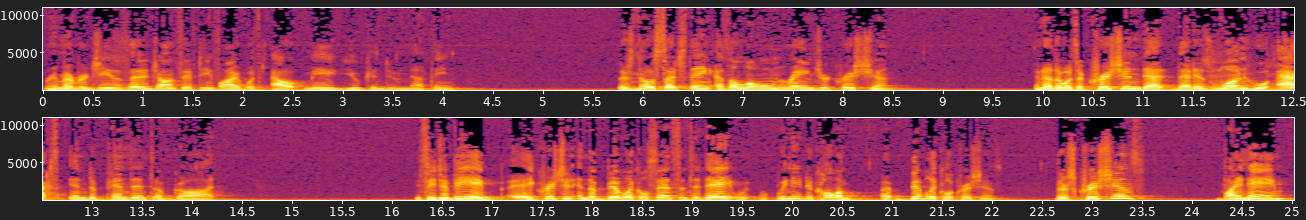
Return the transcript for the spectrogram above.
Remember, Jesus said in John 15 5, without me, you can do nothing. There's no such thing as a Lone Ranger Christian. In other words, a Christian that, that is one who acts independent of God. You see, to be a, a Christian in the biblical sense, and today we, we need to call them uh, biblical Christians. There's Christians by name.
